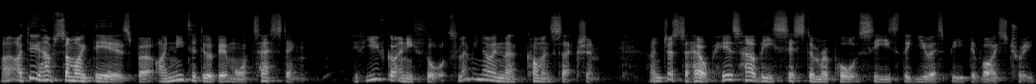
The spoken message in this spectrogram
I do have some ideas, but I need to do a bit more testing. If you've got any thoughts, let me know in the comments section. And just to help, here's how the system report sees the USB device tree.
